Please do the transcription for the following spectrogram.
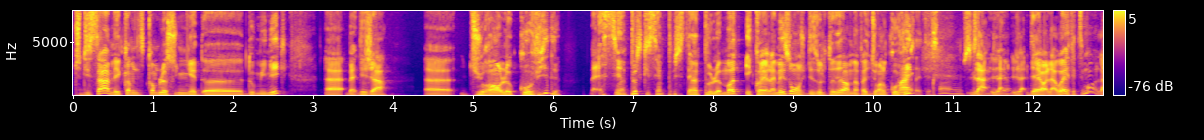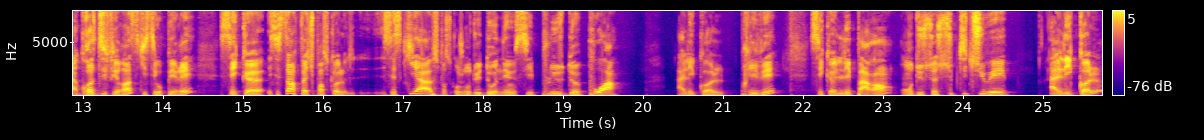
tu dis ça, mais comme, comme le soulignait euh, Dominique, euh, ben déjà, euh, durant le Covid, ben, c'est un peu ce qui c'était un peu le mode école à la maison. Je suis désolé de te dire, mais en fait, durant le Covid, hein, d'ailleurs, là, ouais, effectivement, la grosse différence qui s'est opérée, c'est que, et c'est ça, en fait, je pense que c'est ce qui a, je pense, aujourd'hui donné aussi plus de poids à l'école privée, c'est que les parents ont dû se substituer à l'école,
